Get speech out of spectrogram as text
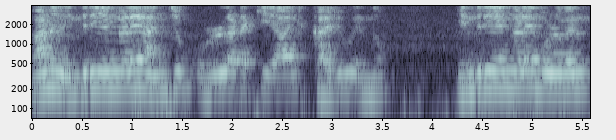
ആണ് ഇന്ദ്രിയങ്ങളെ അഞ്ചും ഉള്ളടക്കിയാൽ കരു എന്നും ഇന്ദ്രിയങ്ങളെ മുഴുവൻ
